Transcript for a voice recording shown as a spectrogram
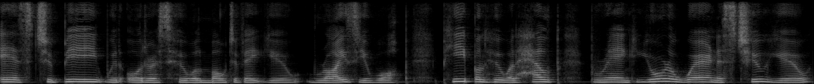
is to be with others who will motivate you, rise you up, people who will help bring your awareness to you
